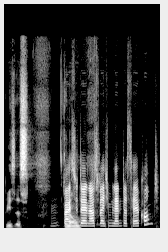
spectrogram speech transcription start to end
wie's ist. Hm, weißt du Genau. denn, aus welchem Land das herkommt?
